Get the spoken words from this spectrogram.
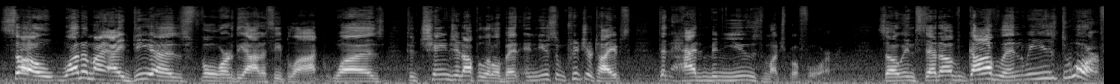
so one of my ideas for the Odyssey block was to change it up a little bit and use some creature types that hadn't been used much before. So instead of goblin, we used dwarf.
